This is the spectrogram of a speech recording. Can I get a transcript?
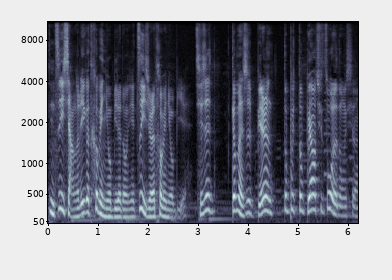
你自己想着了一个特别牛逼的东西，自己觉得特别牛逼，其实根本是别人都不都不要去做的东西了。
